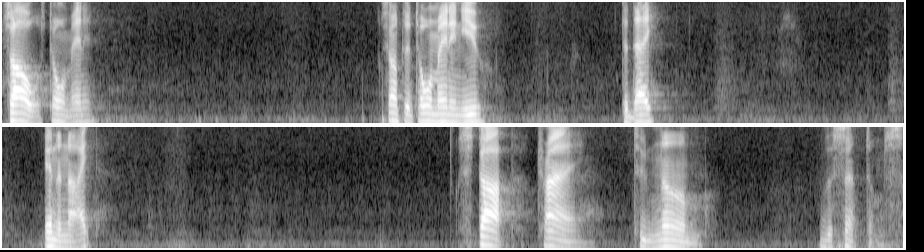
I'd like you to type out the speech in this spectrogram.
Saul was tormented. Something tormenting you today, in the night. Stop trying to numb the symptoms.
